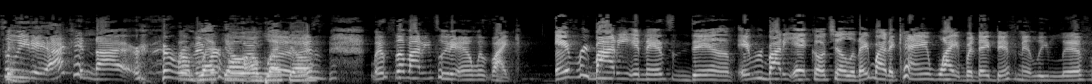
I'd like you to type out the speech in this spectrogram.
Somebody tweeted. I cannot remember black, who y'all. it I'm black, was, y'all. but somebody tweeted and was like. Everybody in that damn, everybody at Coachella, they might have came white, but they definitely left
